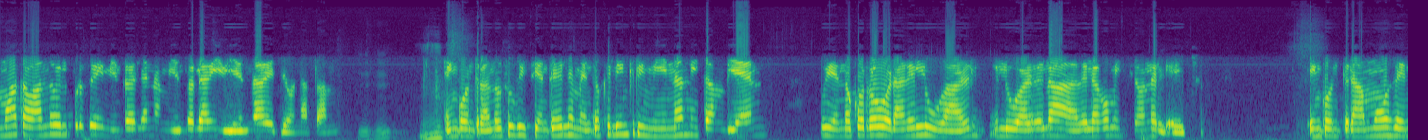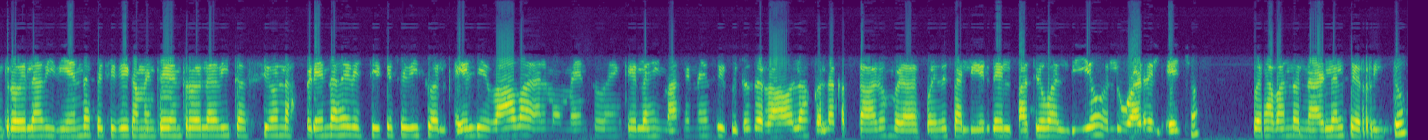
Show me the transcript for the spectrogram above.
Estamos acabando el procedimiento de allanamiento a la vivienda de Jonathan, encontrando suficientes elementos que le incriminan y también pudiendo corroborar el lugar, el lugar de la, de la comisión del hecho. Encontramos dentro de la vivienda, específicamente dentro de la habitación, las prendas de vestir que se visual que él llevaba al momento en que las imágenes del circuito cerrado las la captaron, ¿verdad? después de salir del patio baldío, el lugar del hecho, pues abandonarle al perrito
